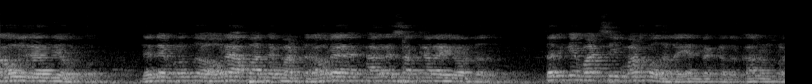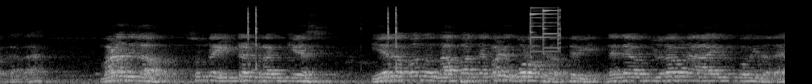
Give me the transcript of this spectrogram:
ರಾಹುಲ್ ಗಾಂಧಿ ಅವರು ನಿನ್ನೆ ಬಂದು ಅವರೇ ಆಪಾದನೆ ಮಾಡ್ತಾರೆ. ಅವರೇ ಕಾಂಗ್ರೆಸ್ ಸರ್ಕಾರ ಇರುವಂತದ್ದು ತನಿಖೆ ಮಾಡಿಸಿ ಮಾಡ್ಬೋದಲ್ಲ? ಏನ್ ಬೇಕಾದ್ರೂ ಕಾನೂನು ಪ್ರಕಾರ? ಮಾಡೋದಿಲ್ಲ ಅವರು. ಸುಮ್ಮನೆ ಹಿಟ್ ಅಂಡ್ ರನ್ ಕೇಸ್ ಏನಪ್ಪ ಬಂದು ಒಂದು ಆಪಾದನೆ ಮಾಡಿ ಓಡೋಗ್ಬಿಡೋದು ತಿರುಗಿ. ನಿನ್ನೆ ಅವ್ರು ಚುನಾವಣಾ ಆಯೋಗಕ್ಕೆ ಹೋಗಿದ್ದಾರೆ.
